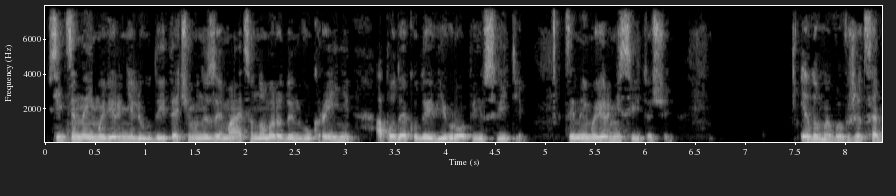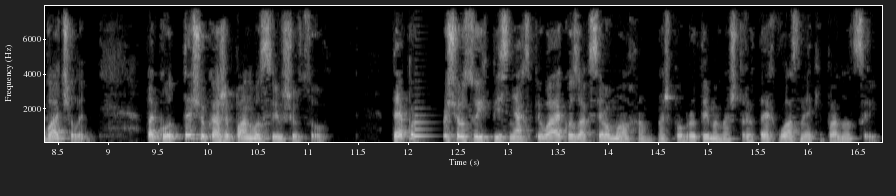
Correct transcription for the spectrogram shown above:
Всі ці неймовірні люди, і те, чим вони займаються, номер один в Україні, а подекуди і в Європі і в світі. Це неймовірні світочі. Я думаю, ви вже це бачили. Так от, те, що каже пан Василь Шевцов, те, про що у своїх піснях співає козак Сіромаха, наш побратим і наш стратег, власне, як і пан Оцей.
